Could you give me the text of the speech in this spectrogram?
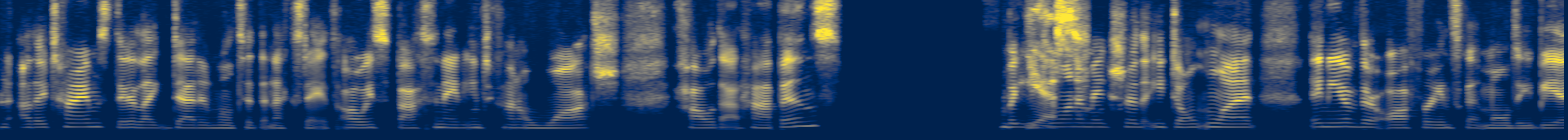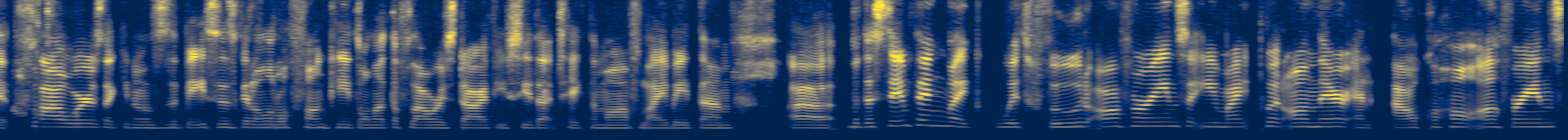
and other times they're like dead and wilted the next day. It's always fascinating to kind of watch how that happens. But you yes. do want to make sure that you don't let any of their offerings get moldy, be it flowers, like, you know, the vases get a little funky. Don't let the flowers die. If you see that, take them off, libate them. Uh, but the same thing, like with food offerings that you might put on there and alcohol offerings.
